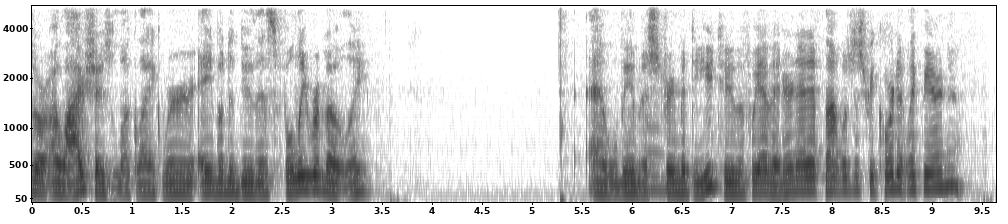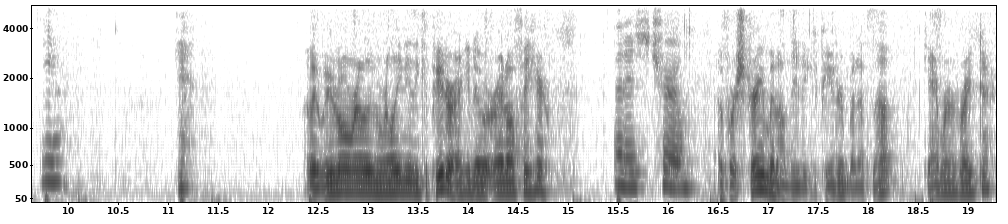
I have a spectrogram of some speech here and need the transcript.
what our live shows look like. We're able to do this fully remotely, and we'll be able to stream it to YouTube if we have internet. If not, we'll just record it like we are now. Yeah. Yeah. I mean, we don't really really need the computer. I can do it right off of here. That is true. If we're streaming, I'll need the computer, but if not, camera's right there.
